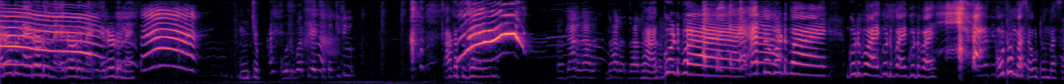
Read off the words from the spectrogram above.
रडू नाही रडू नाही रडू नाही रडू नाही चुप. पोटभर प्यायचं तर किती आका तुझं झालं झालं झालं झालं. हा गुड बाय आता गुड बाय गुड बाय गुड बाय गुड बाय उठून बसा उठून बसा.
